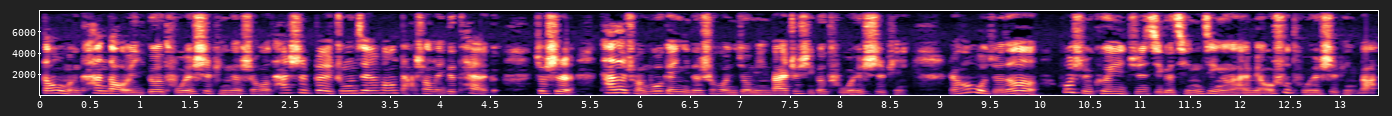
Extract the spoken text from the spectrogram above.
当我们看到一个土味视频的时候，它是被中间方打上了一个 tag，就是它在传播给你的时候，你就明白这是一个土味视频。然后我觉得。或许可以举几个情景来描述土味视频吧。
